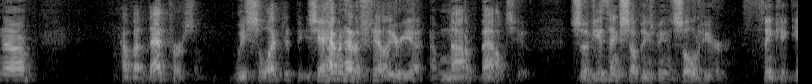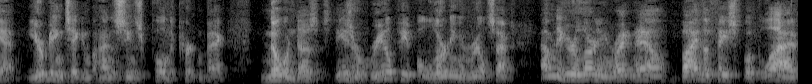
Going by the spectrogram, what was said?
no. How about that person? We selected. See, I haven't had a failure yet. I'm not about to. So if you think something's being sold here, think again. You're being taken behind the scenes or pulling the curtain back. No one does this. These are real people learning in real time. How many of you are learning right now by the Facebook Live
